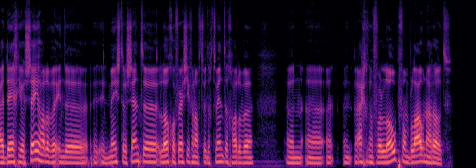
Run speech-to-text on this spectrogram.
bij DGOC hadden we in de, in de meest recente logo-versie vanaf 2020 hadden we een, uh, een, een, eigenlijk een verloop van blauw naar rood.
